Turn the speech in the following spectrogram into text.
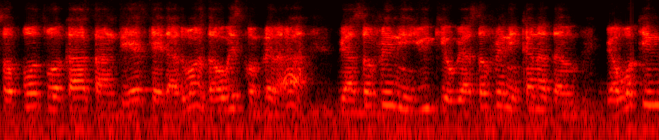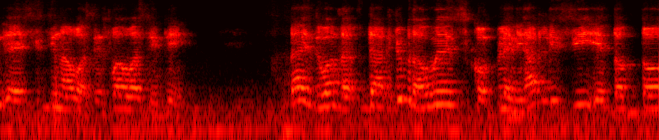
support workers and the healthcare, they're the ones that always complain. Ah, we are suffering in UK, we are suffering in Canada, we are working uh, 16 hours in four hours a day. That is the one that, that the people that always complain. You hardly see a doctor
